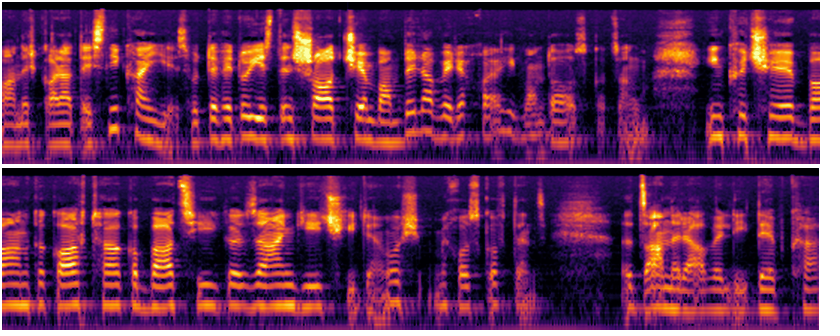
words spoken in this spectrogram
բաներ կարա տեսնի, քան ես, որտեվ հետո ես տենց շատ չեմ բամ, դե լավ երեխա է հիվանդ հասկացան։ Ինքը չէ, բան կկարթա, կբացի, կզանգի, չգիտեմ, ոչ մի խոսքով տենց ծանր ավելի դեպքա։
